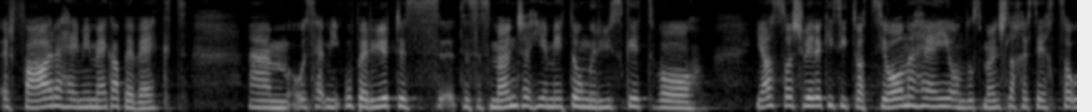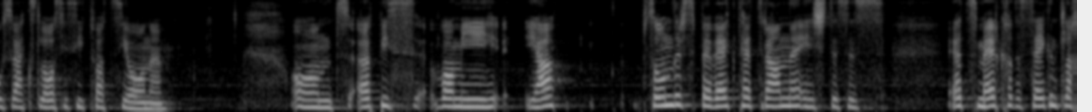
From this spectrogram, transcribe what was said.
erfahren haben mich mega bewegt. Ähm, und es hat mich auch berührt, dass, dass es Menschen hier mit unter uns gibt, die ja, so schwierige Situationen haben und aus menschlicher Sicht so auswegslose Situationen. Und etwas, was mich ja, besonders bewegt hat daran, ist, dass es ja, zu merken, dass es eigentlich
